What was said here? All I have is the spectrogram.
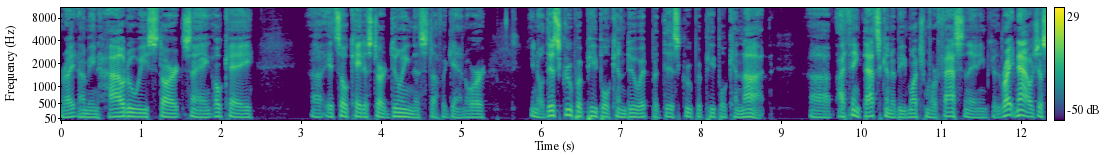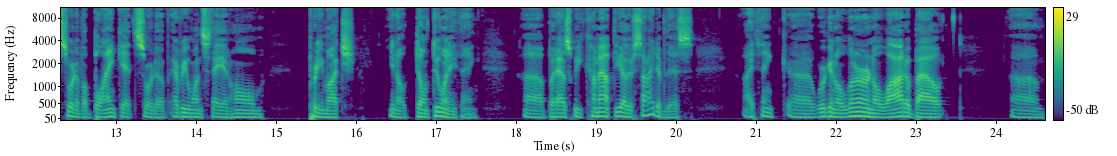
right? I mean, how do we start saying, okay, uh, it's okay to start doing this stuff again, or you know, this group of people can do it, but this group of people cannot. Uh, I think that's going to be much more fascinating because right now it's just sort of a blanket, sort of everyone stay at home, pretty much, you know, don't do anything. Uh, but as we come out the other side of this, I think uh, we're going to learn a lot about um,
